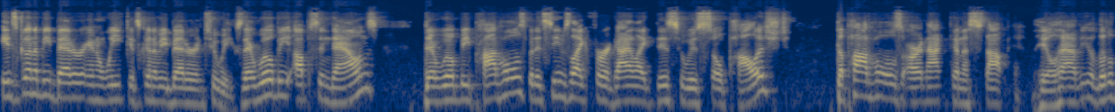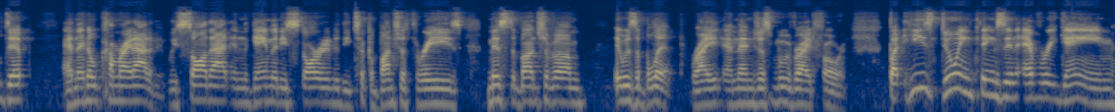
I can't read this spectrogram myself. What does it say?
it's going to be better in a week, it's going to be better in 2 weeks. There will be ups and downs, there will be potholes, but it seems like for a guy like this who is so polished, the potholes are not going to stop him. He'll have a little dip and then he'll come right out of it. We saw that in the game that he started. He took a bunch of threes, missed a bunch of them. It was a blip, right? And then just moved right forward. But he's doing things in every game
